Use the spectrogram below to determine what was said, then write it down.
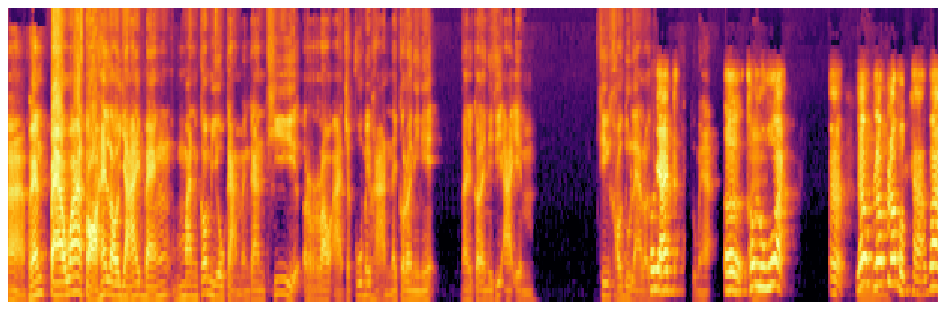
อ่า เพราะฉะนั้นแปลว่าต่อให้เราย้ายแบงก์มันก็มีโอกาสเหมือนกันที่เราอาจจะกู้ไม่ผ่านในกรณีนี้ ในกรณีที่ RM ที่เขาดูแลเราเขาย้ายถูกไหมฮะเออเขารู้อะอ่าแล้วแล้วแล้วผมถามว่า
